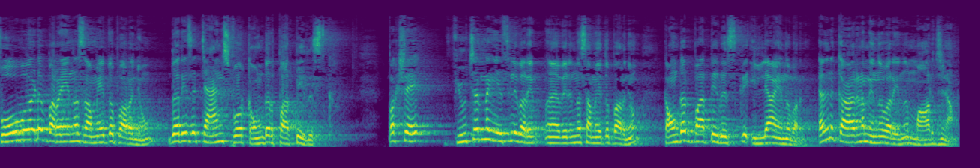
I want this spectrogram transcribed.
ഫോർവേഡ് പറയുന്ന സമയത്ത് പറഞ്ഞു there is a chance for counter party risk പക്ഷേ ഫ്യൂച്ചറിന്റെ കേസിൽ പറയും വരുന്ന സമയത്ത് പറഞ്ഞു കൗണ്ടർ പാർട്ടി റിസ്ക് ഇല്ല എന്ന് പറഞ്ഞു. അതിന് കാരണം എന്ന് പറയുന്നത് മാർജിനാണ്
